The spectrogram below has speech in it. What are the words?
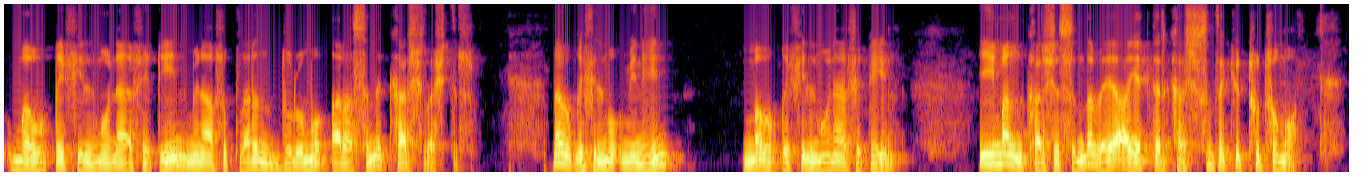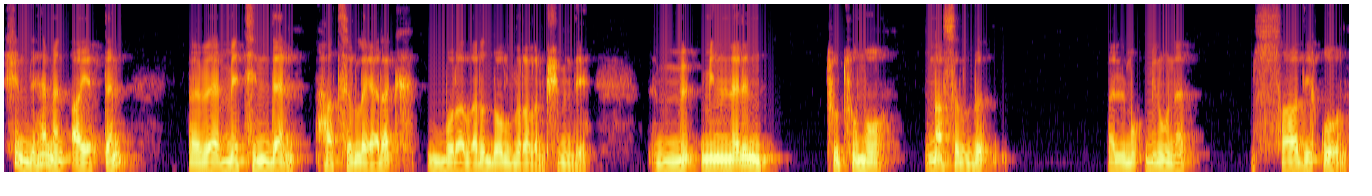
mevqifil münafikin münafıkların durumu arasını karşılaştır. Mevqifil müminin mevqifil münafikin iman karşısında veya ayetler karşısındaki tutumu. Şimdi hemen ayetten ve metinden hatırlayarak buraları dolduralım şimdi. Müminlerin tutumu nasıldı? El mu'minune sadikun.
